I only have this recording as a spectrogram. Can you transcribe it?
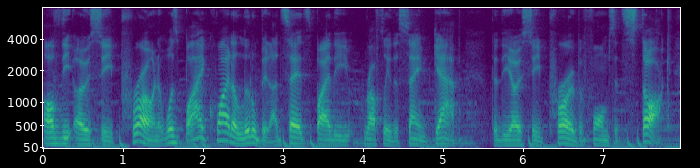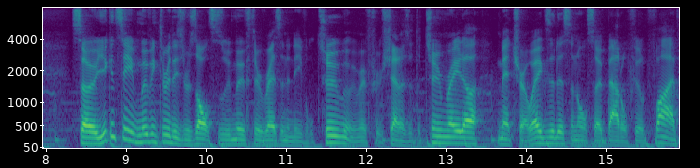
of the OC Pro, and it was by quite a little bit. I'd say it's by the roughly the same gap that the OC Pro performs at stock. So you can see moving through these results as we move through Resident Evil 2, we move through Shadows of the Tomb Raider, Metro Exodus, and also Battlefield 5,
